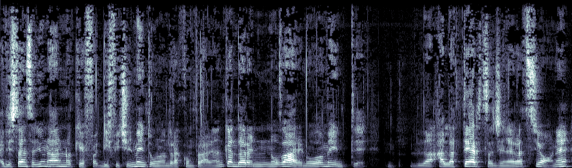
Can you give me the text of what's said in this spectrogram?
a distanza di un anno che fa- difficilmente uno andrà a comprare, anche andare a innovare nuovamente la- alla terza generazione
